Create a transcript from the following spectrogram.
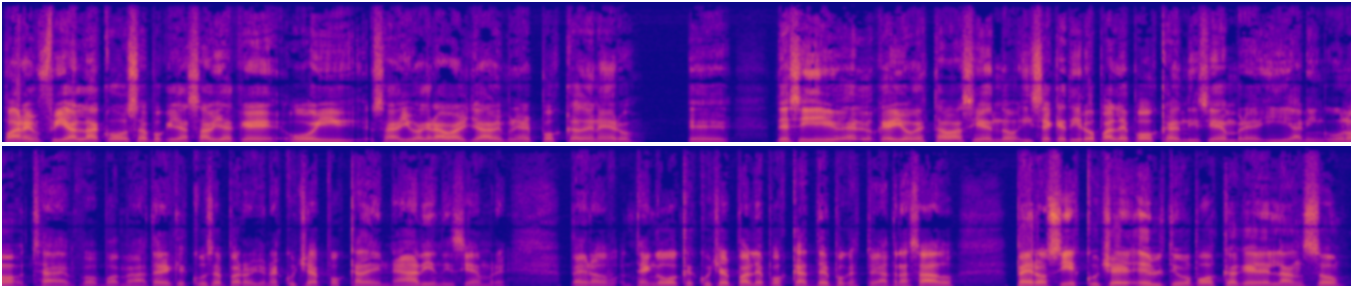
para enfriar la cosa, porque ya sabía que hoy, o sea, iba a grabar ya mi primer podcast de enero. Eh, decidí ver lo que yo estaba haciendo y sé que tiró par de podcast en diciembre y a ninguno, o sea, me va a tener que excusar, pero yo no escuché podcast de nadie en diciembre. Pero tengo que escuchar par de podcast de él porque estoy atrasado. Pero sí escuché el último podcast que lanzó,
